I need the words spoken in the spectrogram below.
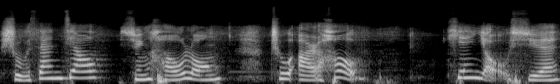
属三焦，循喉咙出耳后天有穴，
